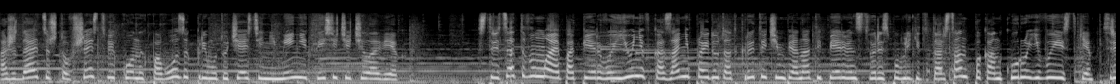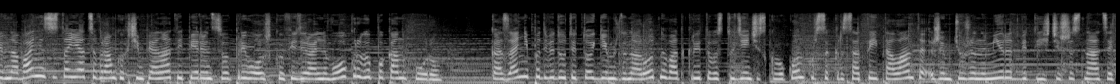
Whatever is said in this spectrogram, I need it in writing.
Ожидается, что в шествии конных повозок примут участие не менее тысячи человек. С 30 мая по 1 июня в Казани пройдут открытые чемпионаты первенства Республики Татарстан по конкуру и выездке. Соревнования состоятся в рамках чемпионата и первенства Приволжского федерального округа по конкуру. В Казани подведут итоги международного открытого студенческого конкурса красоты и таланта «Жемчужина мира-2016».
